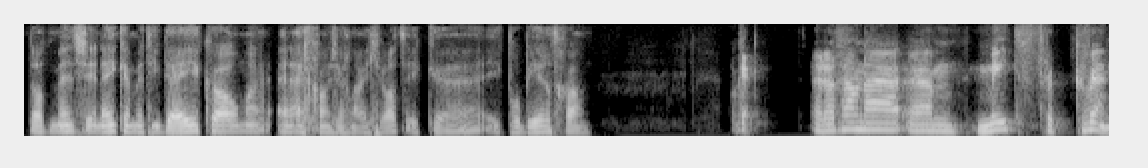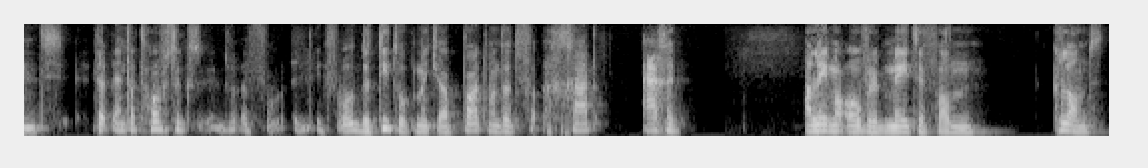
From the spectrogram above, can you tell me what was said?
dat mensen in één keer met ideeën komen en echt gewoon zeggen, nou weet je wat, ik, eh, ik probeer het gewoon. En dan gaan we naar ehm meetfrequent. Dat, en dat hoofdstuk, ik vond de titel met je apart, want het gaat eigenlijk alleen maar over het meten van klant,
